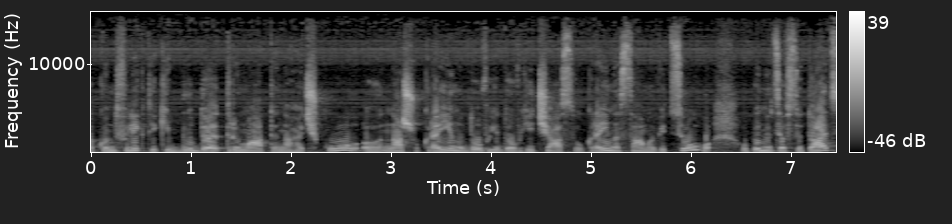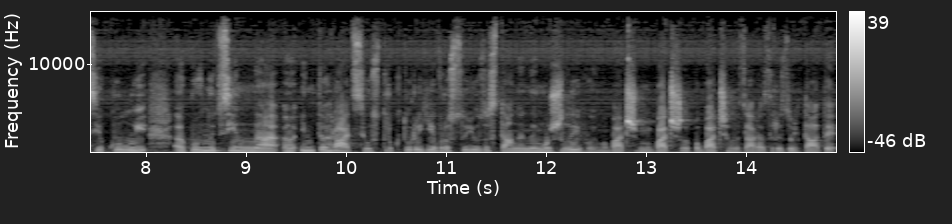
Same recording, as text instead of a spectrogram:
е, конфлікт, який буде тримати на гачку е, нашу країну довгий-довгий час. Україна саме від цього опиниться в ситуації, коли повноцінна інтеграція у структури Євросоюзу стане неможливою. Ми бачимо, бачили, побачили зараз результати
